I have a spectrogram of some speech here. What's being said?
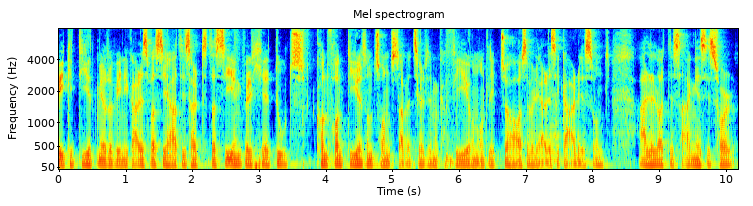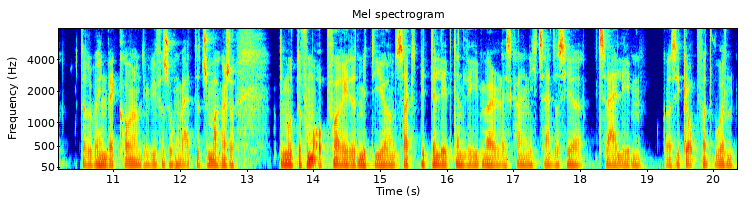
vegetiert, mehr oder weniger. Alles, was sie hat, ist halt, dass sie irgendwelche Dudes konfrontiert und sonst arbeitet sie halt im Café und, und lebt zu Hause, weil ihr alles ja. egal ist und alle Leute sagen ihr, sie soll darüber hinwegkommen und irgendwie versuchen weiterzumachen. Also die Mutter vom Opfer redet mit dir und sagt, bitte lebt dein Leben, weil es kann ja nicht sein, dass hier zwei Leben quasi geopfert wurden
